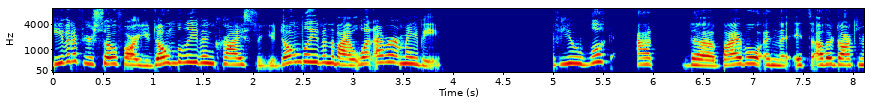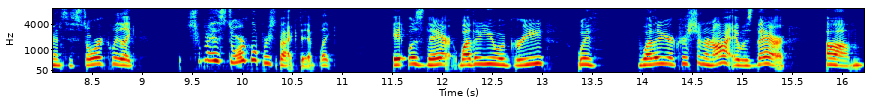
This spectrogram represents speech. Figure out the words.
even if you're so far you don't believe in Christ or you don't believe in the Bible, whatever it may be, if you look at the Bible and the, its other documents historically, like from a historical perspective, like it was there. Whether you agree with whether you're a Christian or not, it was there. Um,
